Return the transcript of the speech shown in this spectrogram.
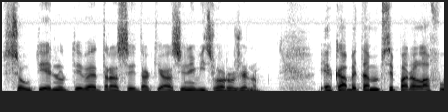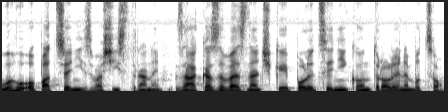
jsou ty jednotlivé trasy, tak je asi nejvíc ohroženo. Jaká by tam připadala v úvahu opatření z vaší strany? Zákazové značky, policejní kontroly nebo co?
